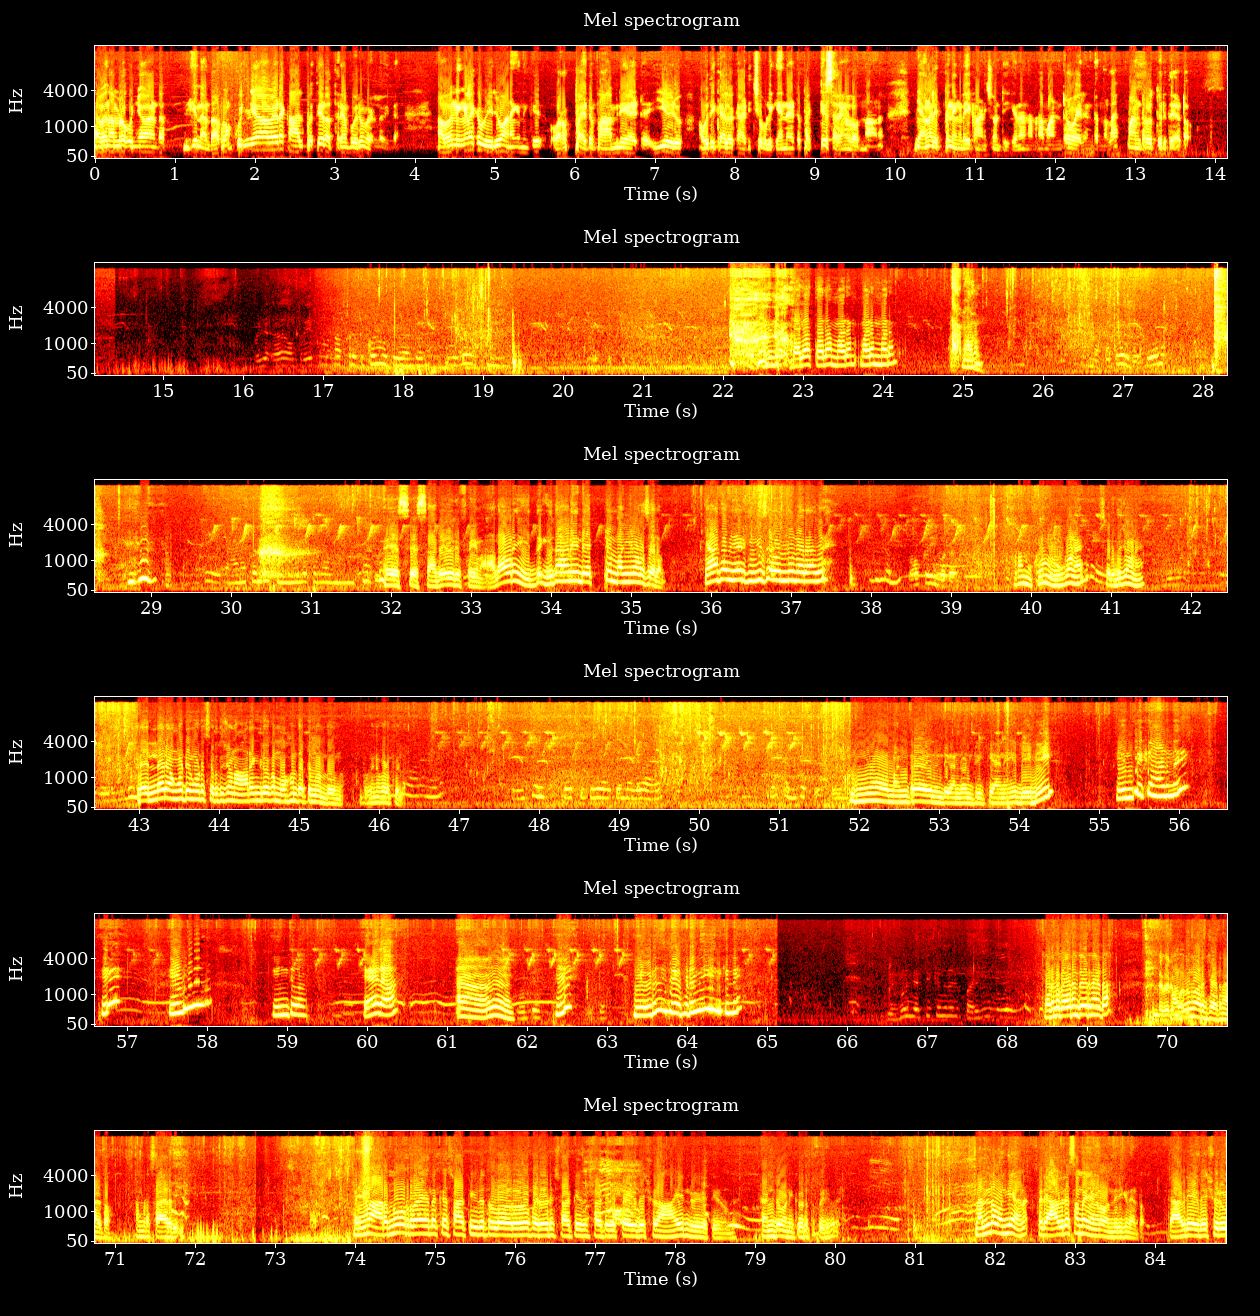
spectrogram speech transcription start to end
അപ്പൊ നമ്മുടെ കുഞ്ഞുവാവേണ്ട നിൽക്കുന്നുണ്ട്. അപ്പം കുഞ്ഞുവാവയുടെ കാൽപ്പത്തിയുടെ അത്രയും പോലും വെള്ളമില്ല. അപ്പൊ നിങ്ങളൊക്കെ വരുവാണെങ്കിൽ നിങ്ങൾക്ക് ഉറപ്പായിട്ടും ഫാമിലി ആയിട്ട് ഈ ഒരു അവധിക്കാലമൊക്കെ അടിച്ചു പൊളിക്കാനായിട്ട് പറ്റിയ സ്ഥലങ്ങളൊന്നാണ് ഞങ്ങൾ ഇപ്പം നിങ്ങളെ കാണിച്ചുകൊണ്ടിരിക്കുന്നത് നമ്മുടെ മൺട്രോ ഐലൻഡ് എന്നുള്ള മൺട്രോ തുരുത്ത് കേട്ടോ. തല തല മരം മരം മരം. മരം. യെസ് യെസ് അതേ ഒരു ഫ്രെയിം അതാ പറഞ്ഞു ഇത് ഇതാണ് ഇതിന്റെ ഏറ്റവും ഭംഗിയുള്ള സ്ഥലം. ഞാൻ അതാ വിചാരിക്കും ഈ സ്ഥലം ഒന്നും വരാതെ. ഇവിടെ മുക്കാൻ നോക്കണേ ശ്രദ്ധിച്ചോണേ. ഇവിടെ എല്ലാവരും അങ്ങോട്ടും ഇങ്ങോട്ടും ശ്രദ്ധിച്ചോണം ആരെങ്കിലും ഒക്കെ മുഖം തട്ടുന്നുണ്ടോന്ന്. അപ്പൊ പിന്നെ കുഴപ്പമില്ല. കുഞ്ഞു മൺട്രയിലുണ്ട് കണ്ടോണ്ടിരിക്കുകയാണ്. ബേബി? എന്ത് കാണുന്നേ? ഏ? എന്തുവാ? ഏടാ? ആ? എവിടെ എവിടെ നീ ഇരിക്കുന്നേ? ചേട്ടന്റെ പേരെന്ത് വരുന്ന ചേട്ടാ? എന്റെ പേര് മധു. എന്ന് പറഞ്ഞ ചേട്ടനാ കേട്ടോ നമ്മുടെ സാരഥി. ഞങ്ങൾ അറുന്നൂറ് രൂപയിലൊക്കെ സ്റ്റാർട്ട് ചെയ്തിട്ടുള്ള ഓരോരോ പരിപാടി സ്റ്റാർട്ട് ചെയ്ത് സ്റ്റാർട്ട് ചെയ്തിട്ട് ഏകദേശം ഒരു ആയിരം രൂപയിൽ എത്തിയിട്ടുണ്ട്. രണ്ട് മണിക്കൂറത്തെ പരിപാടി. നല്ല ഭംഗിയാണ്. ഇപ്പൊ രാവിലെ സമയം ഞങ്ങൾ വന്നിരിക്കുന്നത് കേട്ടോ. രാവിലെ ഏകദേശം ഒരു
